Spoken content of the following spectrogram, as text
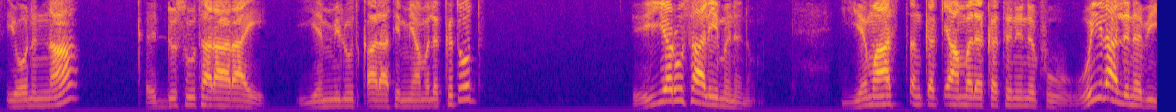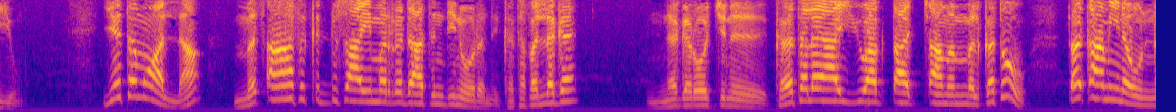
ጽዮንና ቅዱሱ ተራራዬ የሚሉት ቃላት የሚያመለክቱት ኢየሩሳሌምን ነው። የማስጠንቀቂያ መለከትን ንፉ ይላል ነቢዩ። የተሟላ መጽሐፍ ቅዱሳዊ መረዳት እንዲኖረን ከተፈለገ ነገሮችን ከተለያዩ አቅጣጫ መመልከቱ ጠቃሚ ነውና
